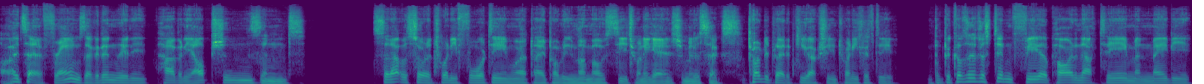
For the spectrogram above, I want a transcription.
I'd say frames. Like I didn't really have any options and so that was sort of 2014 where I played probably my most T20 games for Middlesex. Probably played a few actually in 2015. But because I just didn't feel part of that team and maybe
